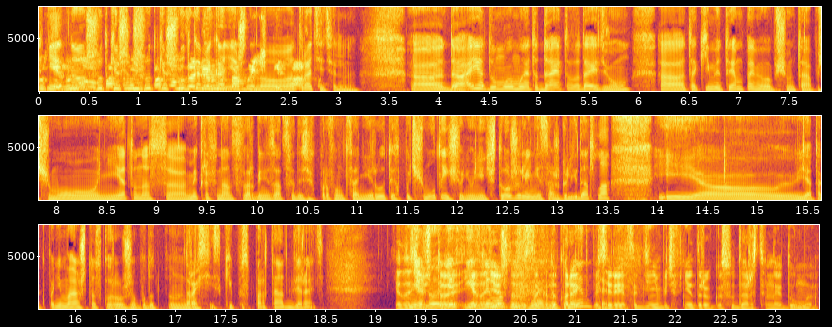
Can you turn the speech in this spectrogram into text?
Нет, ну, ну шутки, потом, шутки потом шутками, конечно, но паспорт. отвратительно. А, да, я думаю, мы это до этого дойдем. А, такими темпами, в общем-то, а почему нет? У нас а, микрофинансовые организации до сих пор функционируют, их почему-то еще не уничтожили, не сожгли дотла. И а, я так понимаю, что скоро уже будут российские паспорта отбирать. Я надеюсь, Не, ну, что, если, я надеюсь, что законопроект документы... потеряется где-нибудь в недрах Государственной Думы.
